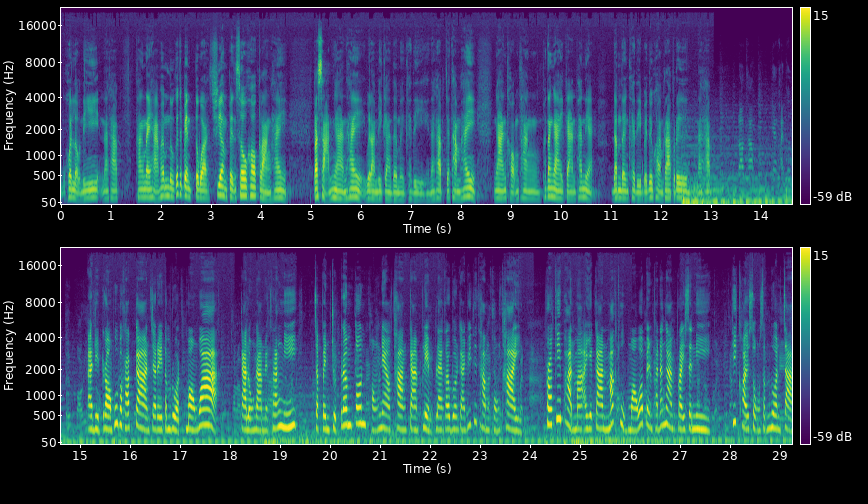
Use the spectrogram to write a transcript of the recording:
บุคคลเหล่านี้นะครับ ทางในหารพระธรรมนูญก็จะเป็นตัวเชื่อมเป็นโซ่ข้อกลางให้ ประสานงานให้เวลามีการดำเนินคดีนะครับ จะทำให้งานของทางพนักงานการท่านเนี่ยดำเนินคดีไปด้วยความราบรื่นนะครับอดีตรองผู้บังคับการเจรตำรวจมองว่า การลงนามในครั้งนี้ จะเป็นจุดเริ่มต้นของแนวทางการเปลี่ยนแปลงกระบวนการยุติธรรมของไทย เพราะที่ผ่านมาอายการมักถูกมองว่าเป็นพนักงานไปรษณีย์ที่คอยส่งสำนวนจาก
